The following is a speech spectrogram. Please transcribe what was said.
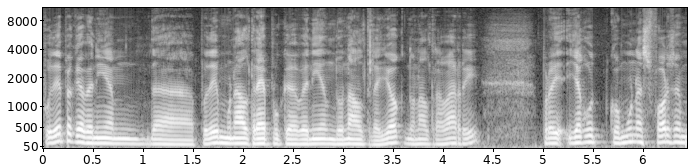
Poder perquè veníem de... Poder en una altra època veníem d'un altre lloc, d'un altre barri, però hi ha hagut com un esforç en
